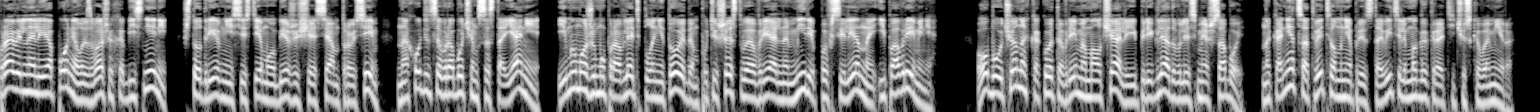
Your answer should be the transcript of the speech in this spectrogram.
Правильно ли я понял из ваших объяснений, что древняя система убежища Сям-Тро-7 находится в рабочем состоянии, и мы можем управлять планетоидом, путешествуя в реальном мире по Вселенной и по времени? Оба ученых какое-то время молчали и переглядывались между собой. Наконец ответил мне представитель магократического мира.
